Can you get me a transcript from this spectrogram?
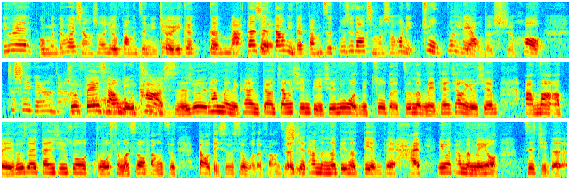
因为我们都会想说有房子你就有一个根嘛，但是当你的房子不知道什么时候你住不了的时候。这是一个让人家就非常不踏实，所以他们你看这样将心比心，如果你住的真的每天像有些阿妈阿伯都在担心说，我什么时候房子到底是不是我的房子？而且他们那边的电费还，因为他们没有自己的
